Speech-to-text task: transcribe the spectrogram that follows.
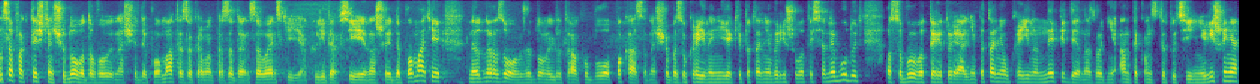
Ну, Це фактично чудово довели наші дипломати, зокрема президент Зеленський, як лідер всієї нашої дипломатії. Неодноразово вже Дональду Трампу було показано, що без України ніякі питання вирішуватися не будуть. Особливо територіальні питання Україна не піде на жодні антиконституційні рішення,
